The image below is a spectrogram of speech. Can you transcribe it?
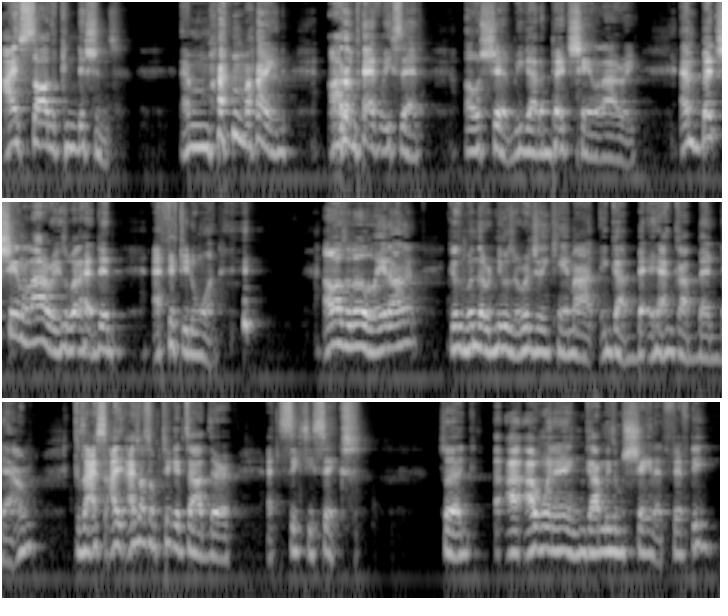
I saw the conditions, and my mind automatically said, "Oh shit, we got to bet Shane Lowry." And bet Shane Lowry is what I did at fifty to one. I was a little late on it because when the news originally came out, it got bet, it got bet down. Because I, I, I saw some tickets out there at sixty six, so I, I went in and got me some Shane at fifty.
